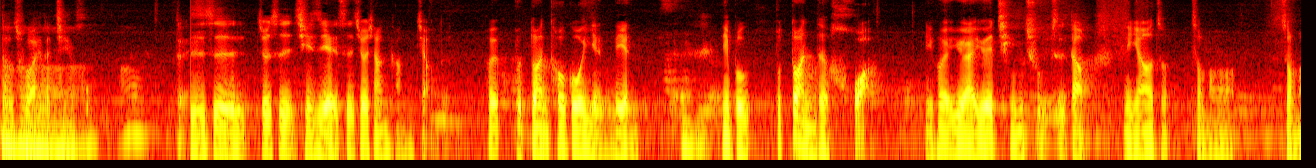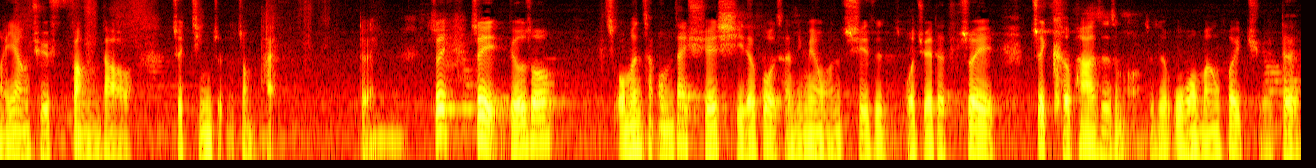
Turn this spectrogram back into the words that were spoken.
得出来的结果。哦，对，只是就是其实也是就像刚刚讲的，会不断透过演练，嗯你不不断的画，你会越来越清楚知道你要怎怎么怎么样去放到最精准的状态。对，所以所以比如说我们在我们在学习的过程里面，我们其实我觉得最最可怕的是什么？就是我们会觉得，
